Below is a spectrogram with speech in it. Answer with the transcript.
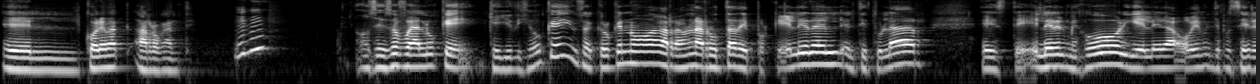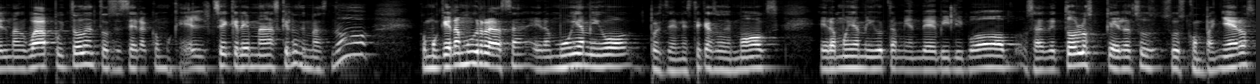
el coreback arrogante. O sea, eso fue algo que, yo dije, ok, o sea, creo que no agarraron la ruta de porque él era el, titular, este, él era el mejor y él era, obviamente, pues era el más guapo y todo, entonces era como que él se cree más que los demás. No, como que era muy raza, era muy amigo, pues en este caso de Mox, era muy amigo también de Billy Bob, o sea, de todos los que eran sus, sus compañeros.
